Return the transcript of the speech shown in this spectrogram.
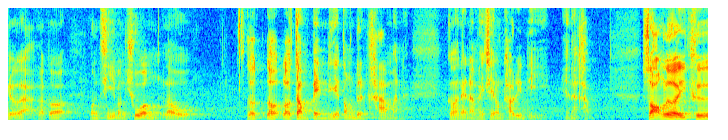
เยอะอะแล้วก็บางทีบางช่วงเราเราเราเราจำเป็นที่จะต้องเดินข้ามมัน ก็แนะนำให้ใช้รองเท้าดีๆนะครับสองเลยคือ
